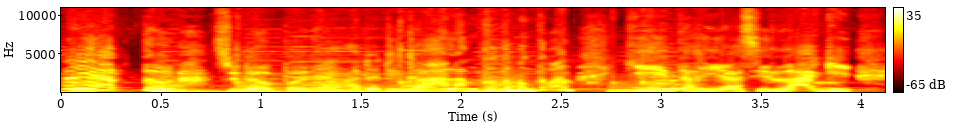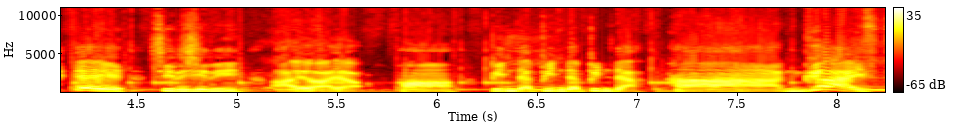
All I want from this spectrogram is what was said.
Lihat tuh, sudah banyak yang ada di dalam tuh teman-teman. Kita hiasi lagi. Eh, sini sini. Ayo ayo. Ha, pindah pindah pindah. Ha, guys,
